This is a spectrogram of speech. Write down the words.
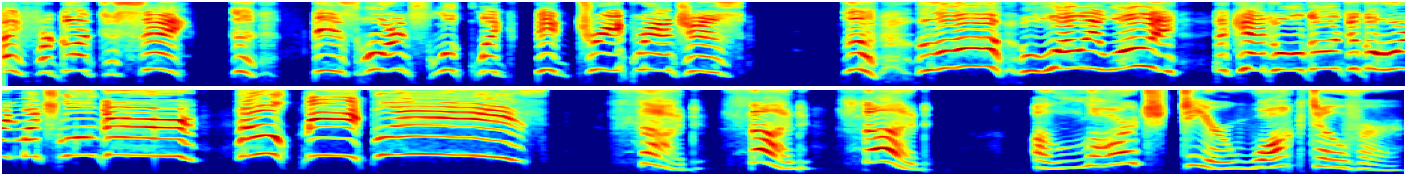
I forgot to say. Uh, these horns look like big tree branches. Uh, ah, Wali, Wali! I can't hold on to the horn much longer! Help me, please! Thud, thud, thud. A large deer walked over.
